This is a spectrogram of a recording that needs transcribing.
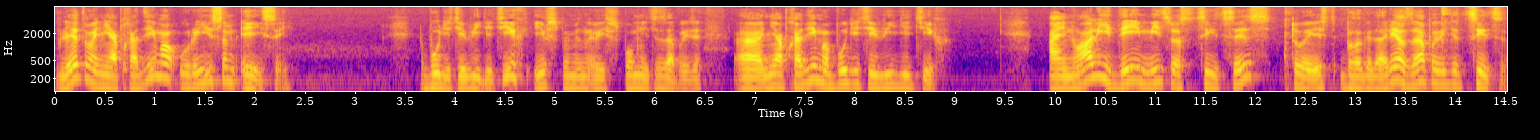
для этого необходимо уриисом эйсой. Будете видеть их и, вспомин, и вспомните заповеди. Э, необходимо будете видеть их. Айнуали идеи митсвас цицис, то есть благодаря заповеди цицис.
